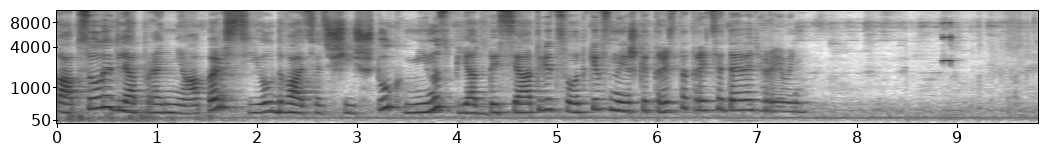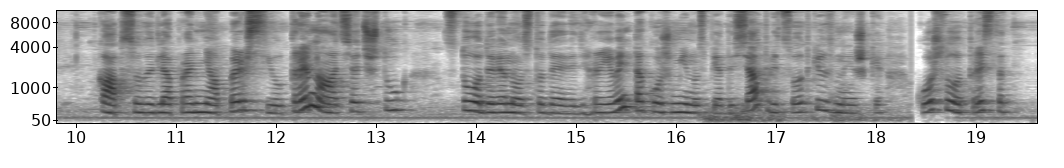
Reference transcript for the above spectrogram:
Капсули для прання персіл 26 штук, мінус 50% знижки 339 гривень. Капсули для прання персіл 13 штук, 199 гривень, також мінус 50% знижки. Коштувало 399 гривень.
